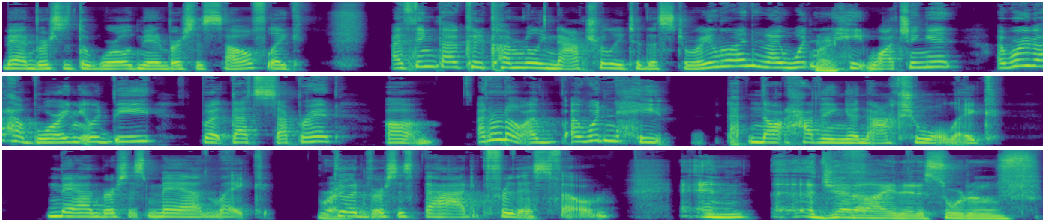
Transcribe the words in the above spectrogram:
man versus the world, man versus self. Like, I think that could come really naturally to the storyline, and I wouldn't Right. hate watching it. I worry about how boring it would be, but that's separate. Um, I don't know. I I wouldn't hate not having an actual like man versus man, like Right. good versus bad for this film. and a Jedi that is sort of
